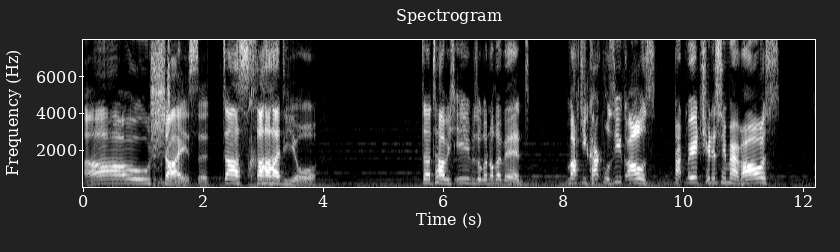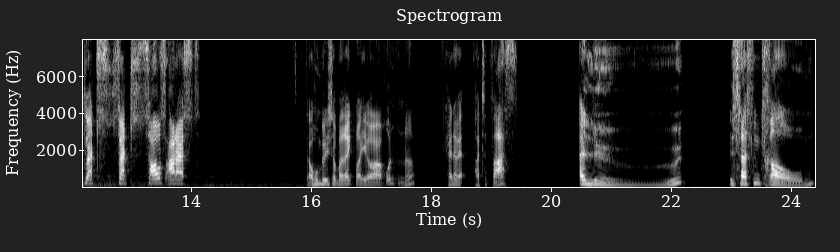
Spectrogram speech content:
Au, scheiße. Das Radio. Das habe ich eben sogar noch erwähnt. Mach die Kackmusik aus. Das Mädchen ist nicht mehr im Haus. Jetzt setzt Hausarrest. Da humpel ich doch direkt mal hier nach unten, ne? Keiner mehr. Warte, was? Hallo? Ist das ein Traum?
